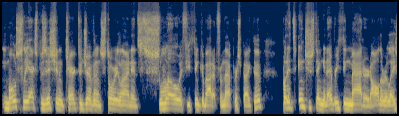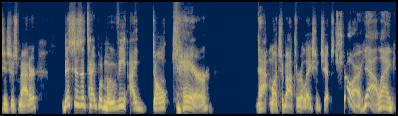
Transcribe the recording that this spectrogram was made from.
mostly exposition and character driven and storyline. It's slow if you think about it from that perspective, but it's interesting and everything mattered. All the relationships matter. This is a type of movie I don't care that much about the relationships. Sure. Yeah. Like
